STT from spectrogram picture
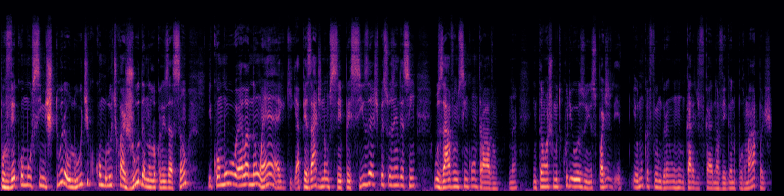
Por ver como se mistura o lúdico, como o lúdico ajuda na localização e como ela não é, que, apesar de não ser precisa, as pessoas ainda assim usavam e se encontravam, né? Então eu acho muito curioso isso. Pode, eu nunca fui um, um cara de ficar navegando por mapas,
